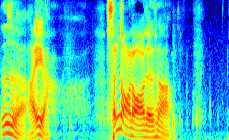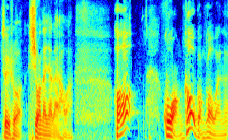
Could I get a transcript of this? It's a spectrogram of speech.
真是，哎呀，神叨叨的是吧？所以说，希望大家来，好吧？好，广告广告完了，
